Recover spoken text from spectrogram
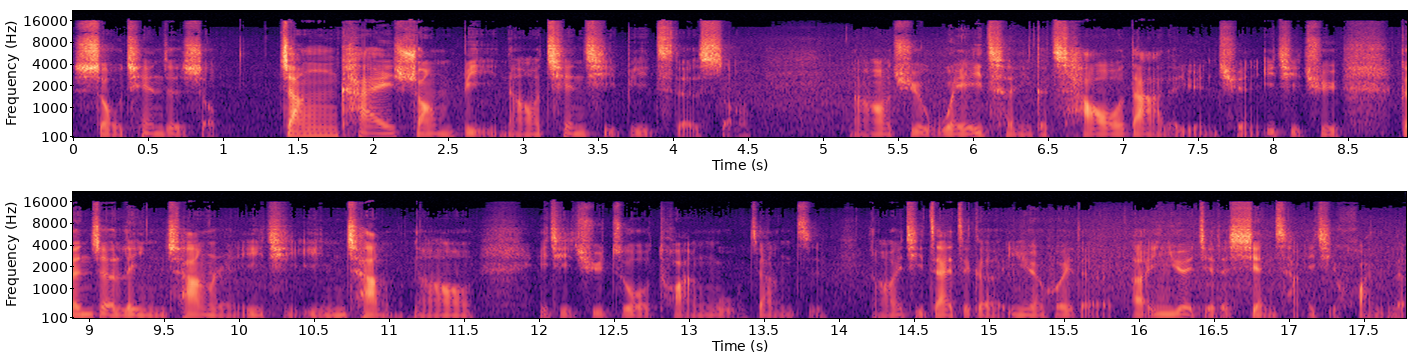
手牵着手，张开双臂，然后牵起彼此的手，然后去围成一个超大的圆圈，一起去跟着领唱人一起吟唱，然后一起去做团舞这样子，然后一起在这个音乐会的呃音乐节的现场一起欢乐，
